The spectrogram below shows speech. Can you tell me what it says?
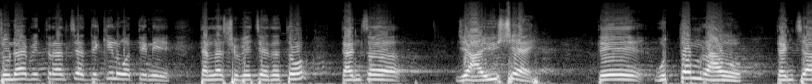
जुन्या मित्रांच्या देखील वतीने त्यांना शुभेच्छा देतो. त्यांचं जे आयुष्य आहे ते उत्तम राहो त्यांच्या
